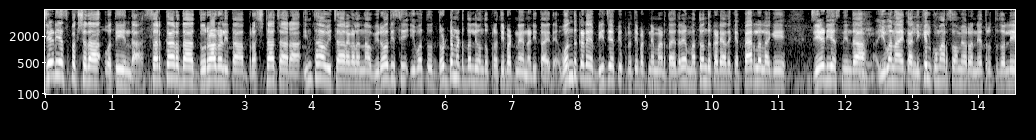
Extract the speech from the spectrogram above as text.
ಜೆಡಿಎಸ್ ಪಕ್ಷದ ವತಿಯಿಂದ ಸರ್ಕಾರದ ದುರಾಡಳಿತ, ಭ್ರಷ್ಟಾಚಾರ ಇಂತಹ ವಿಚಾರಗಳನ್ನು ವಿರೋಧಿಸಿ ಇವತ್ತು ದೊಡ್ಡ ಮಟ್ಟದಲ್ಲಿ ಒಂದು ಪ್ರತಿಭಟನೆ ನಡೀತಾ ಇದೆ. ಒಂದು ಕಡೆ ಬಿಜೆಪಿ ಪ್ರತಿಭಟನೆ ಮಾಡ್ತಾ ಇದ್ರೆ ಮತ್ತೊಂದು ಕಡೆ ಅದಕ್ಕೆ ಪ್ಯಾರಲಲ್ ಆಗಿ ಜೆ ಡಿ ನಿಂದ ಯುವ ನಾಯಕ ನಿಖಿಲ್ ಕುಮಾರಸ್ವಾಮಿ ಅವರ ನೇತೃತ್ವದಲ್ಲಿ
